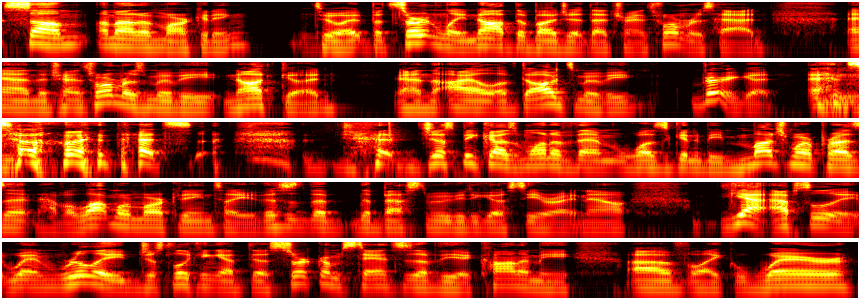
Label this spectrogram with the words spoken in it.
some amount of marketing to it, but certainly not the budget that Transformers had. And the Transformers movie, not good. And the Isle of Dogs movie, very good. And so mm-hmm. that's just because one of them was going to be much more present, have a lot more marketing, tell you this is the, the best movie to go see right now. Yeah, absolutely. When really just looking at the circumstances of the economy, of like where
